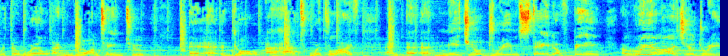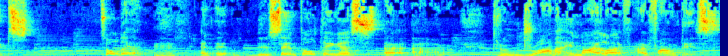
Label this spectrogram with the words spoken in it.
With the will and wanting to uh, uh, go ahead with life and uh, uh, meet your dream state of being, realize your dreams. It's all there. Mm. And uh, the simple thing is, uh, through drama in my life, I found this.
